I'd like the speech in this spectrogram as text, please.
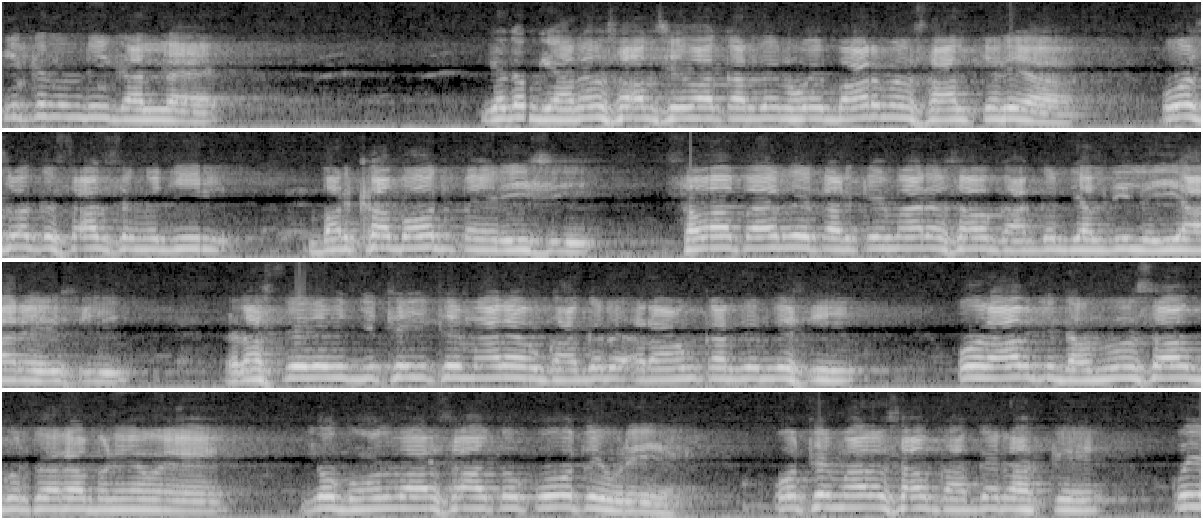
ਇੱਕ ਦਿਨ ਦੀ ਗੱਲ ਹੈ ਜਦੋਂ 11 ਸਾਲ ਸੇਵਾ ਕਰਦੇ ਹੋਏ 12ਵਾਂ ਸਾਲ ਚੜਿਆ ਉਸ ਵਕਤ ਸਾਧ ਸੰਗਤ ਜੀ ਵਰਖਾ ਬਹੁਤ ਪੈ ਰਹੀ ਸੀ। ਸਵਾ ਪੈਰ ਦੇ ਤੜਕੇ ਮਹਾਰਾਜ ਸਾਹਿਬ ਗਾਗਰ ਜਲਦੀ ਲਈ ਆ ਰਹੇ ਸੀ। ਰਸਤੇ ਦੇ ਵਿੱਚ ਜਿੱਥੇ ਜਿੱਥੇ ਮਹਾਰਾਜ ਉਹ ਗਾਗਰ ਆਰਾਮ ਕਰ ਦਿੰਦੇ ਸੀ ਉਹ ਰਾਹ ਵਿੱਚ ਦਮਦਮਾ ਸਾਹਿਬ ਗੁਰਦੁਆਰਾ ਬਣਿਆ ਹੋਇਆ ਹੈ। ਜੋ ਗੋਦਵਾਲ ਸਾਹਿਬ ਤੋਂ ਕੋਹ ਤੇ ਉਰੇ ਹੈ। ਉੱਥੇ ਮਹਾਰਾਜ ਸਾਹਿਬ ਗਾਗਰ ਰੱਖ ਕੇ ਕੁਝ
